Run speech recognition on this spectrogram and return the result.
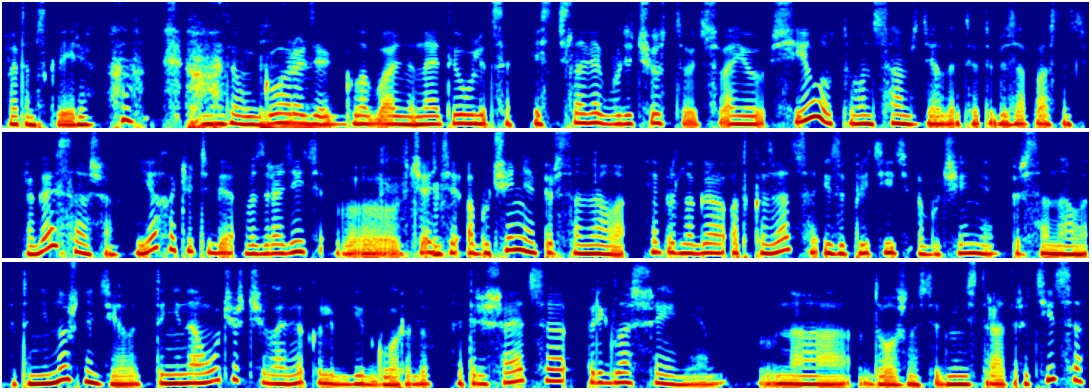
в этом сквере, в этом городе глобально, на этой улице, если человек будет чувствовать свою силу, то он сам сделает эту безопасность. Дорогая Саша, я хочу тебе возразить в, в части обучения персонала. Я предлагаю отказаться и запретить обучение персонала. Это не нужно делать. Ты не научишь человека любви к городу. Это решается приглашением на должность администратора ТИЦа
